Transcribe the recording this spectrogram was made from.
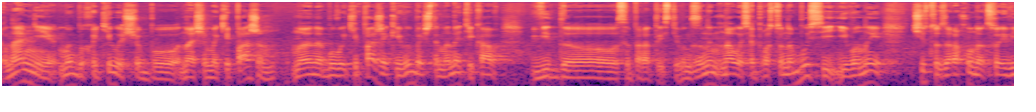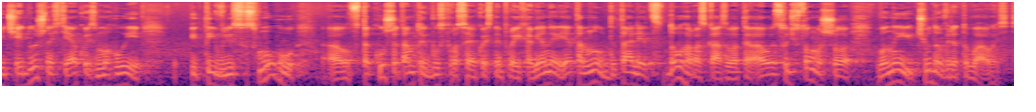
принаймні, ми би хотіли, щоб нашим екіпажам, ну, мене був екіпаж, який, вибачте, мене тікав від о, сепаратистів. За ним гналися просто на бусі, і вони чисто за рахунок своєї відчайдушності якось змогли піти в лісосмугу е, в таку, що там той бус просто якось не проїхав. Я не я там ну деталі це довго розказувати, але суть в тому, що вони чудом врятувались.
